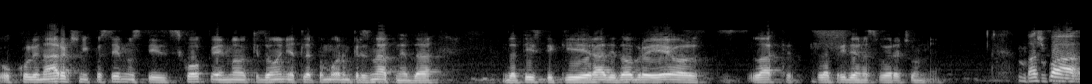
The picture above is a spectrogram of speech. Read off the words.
o kulinaričnih posebnosti Skopje in Makedonije, tle pa moram priznati, ne, da, da tisti, ki radi dobro jejo, lahko tle pridejo na svoj račun. Imaš pa,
